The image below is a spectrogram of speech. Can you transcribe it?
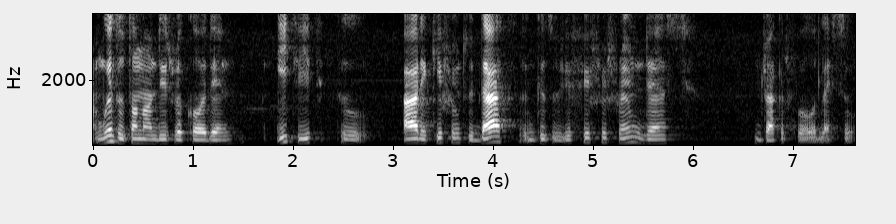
I'm going to turn on this record and hit it. So add a keyframe to that go to the fifth frame then drag it forward like so.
